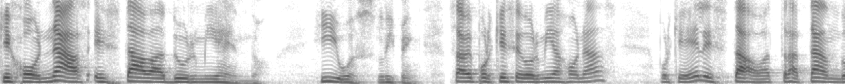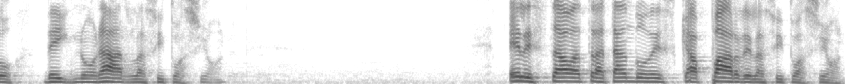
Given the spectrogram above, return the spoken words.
que Jonás estaba durmiendo. He was sleeping. ¿Sabe por qué se dormía Jonás? Porque él estaba tratando de ignorar la situación. Él estaba tratando de escapar de la situación.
